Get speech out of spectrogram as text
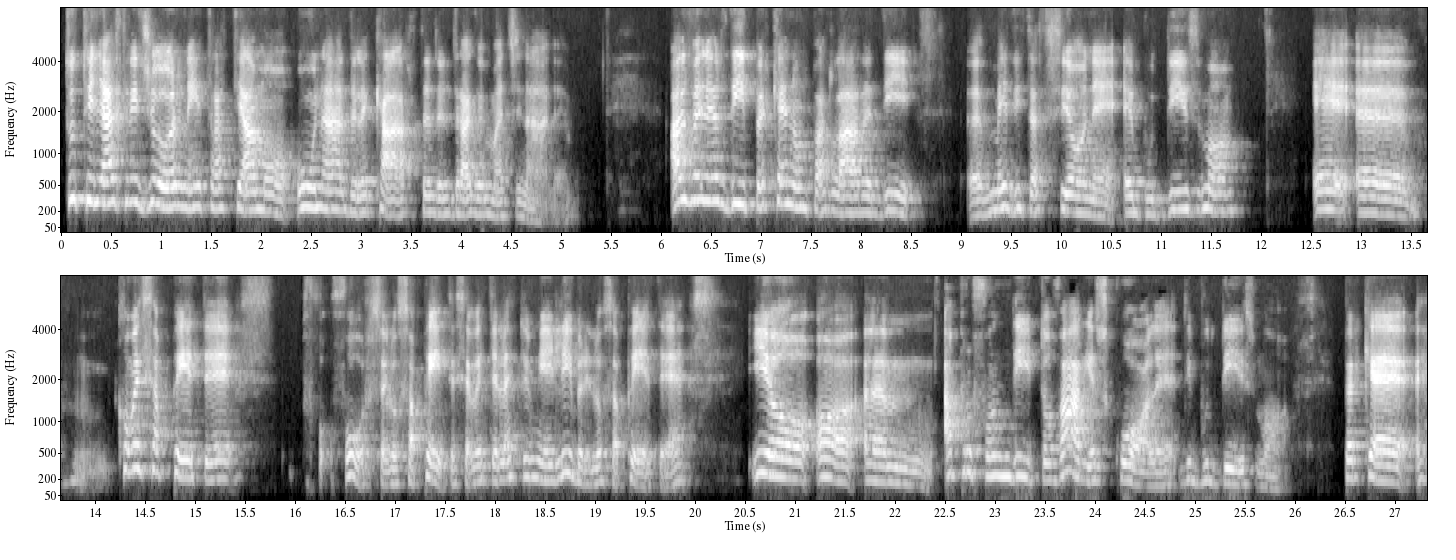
Tutti gli altri giorni trattiamo una delle carte del drago immaginale. Al venerdì perché non parlare di eh, meditazione e buddismo? E eh, come sapete, forse lo sapete, se avete letto i miei libri lo sapete, io ho ehm, approfondito varie scuole di buddismo perché eh,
